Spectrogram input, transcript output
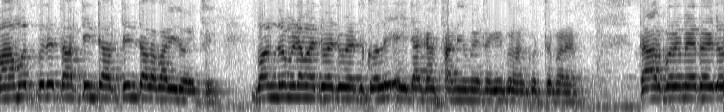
মোহাম্মদপুরে তার তিনটা, তিনতলা বাড়ি রয়েছে। বন্ধমিটার মাধ্যমে যোগাযোগ করলে এই ঢাকা স্থানীয় মেয়েটাকে গ্রহণ করতে পারেন। তারপরে মেয়েটা হলো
